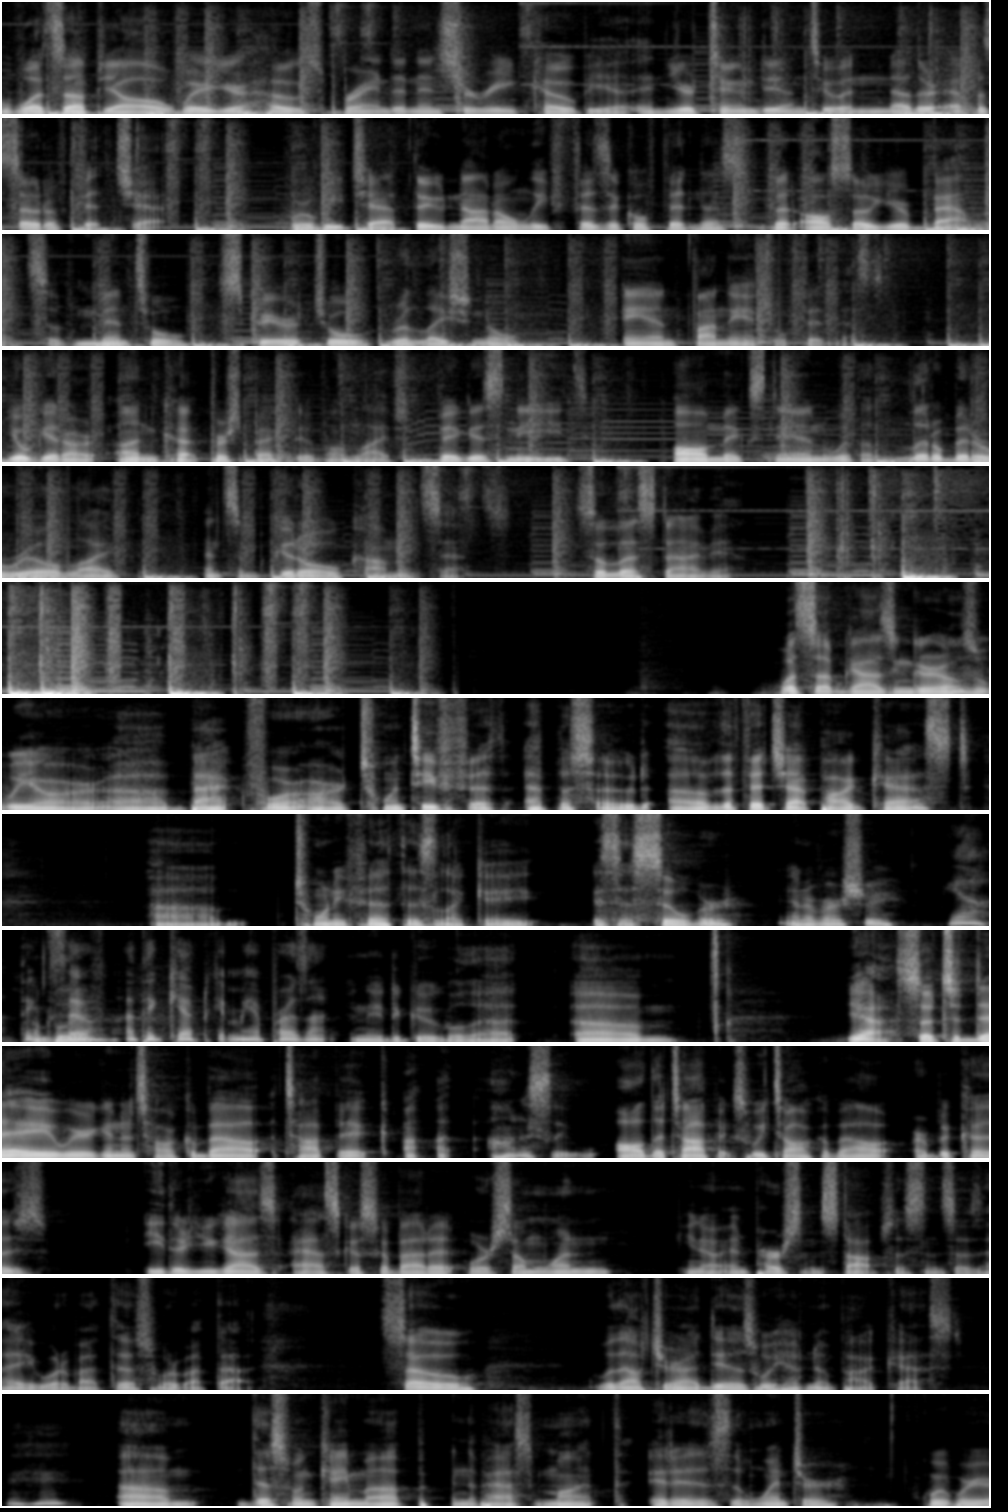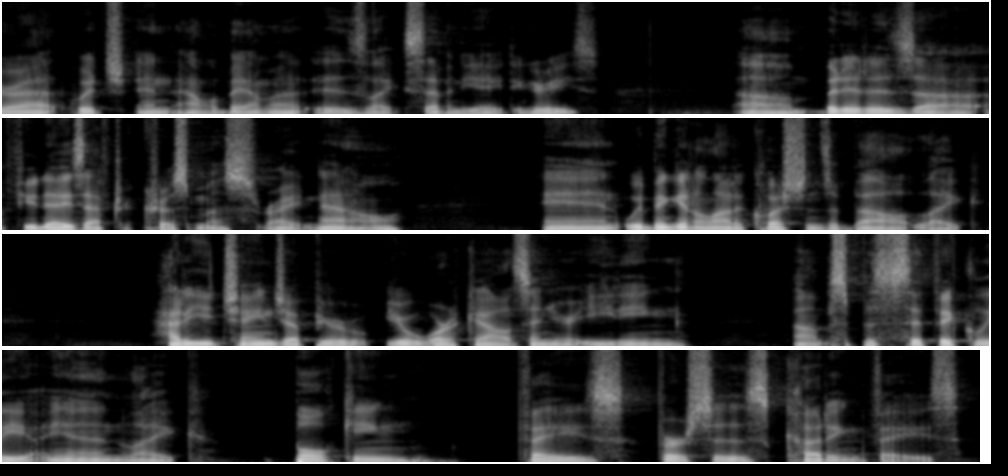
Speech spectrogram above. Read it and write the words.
What's up, y'all? We're your hosts, Brandon and Cherie Cobia, and you're tuned in to another episode of Fit Chat, where we chat through not only physical fitness, but also your balance of mental, spiritual, relational, and financial fitness. You'll get our uncut perspective on life's biggest needs, all mixed in with a little bit of real life and some good old common sense. So let's dive in. What's up, guys and girls? We are uh, back for our 25th episode of the Fit Chat podcast. Um, 25th is like a is a silver anniversary. Yeah, I think believe. so. I think you have to get me a present. I need to Google that. Um, yeah, so today we're going to talk about a topic. Uh, uh, honestly, all the topics we talk about are because either you guys ask us about it or someone you know in person stops us and says, "Hey, what about this? What about that?" So without your ideas, we have no podcast. hmm Um, this one came up in the past month. It is the winter where we're at, which in Alabama is like 78 degrees. Um, but it is uh, a few days after Christmas right now. And we've been getting a lot of questions about like, how do you change up your, your workouts and your eating, um, specifically in like bulking phase versus cutting phase?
